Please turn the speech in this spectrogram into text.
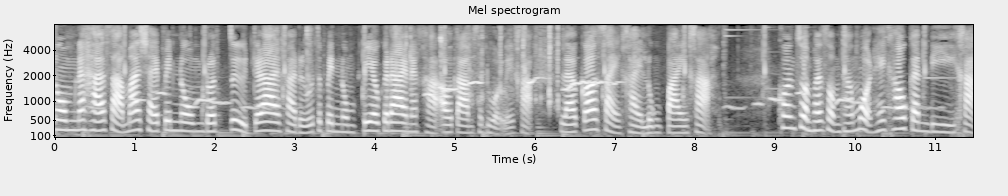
นมนะคะสามารถใช้เป็นนมรสจืดก็ได้ค่ะ หรือว่าจะเป็นนมเปรี้ยวก็ได้นะคะ เอาตามสะดวกเลยค่ะ แล้วก็ใส่ไข่ลงไปค่ะ คนส่วนผสมทั้งหมดให้เข้ากันดีค่ะ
